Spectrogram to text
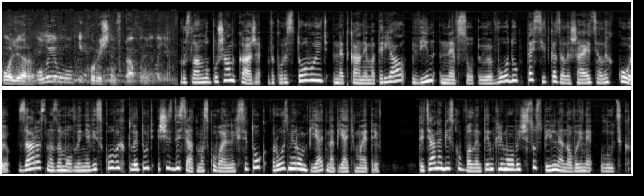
колір поливу і коричним вкраплення даємо. Руслан Лопушан каже, використовують нетканий матеріал, він не всотує воду та сітка залишається легкою. Зараз на замовлення військових плетуть 60 маскувальних сіток розміром 5 на 5 метрів. Тетяна Біскуп, Валентин Клімович, Суспільне новини, Луцьк.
